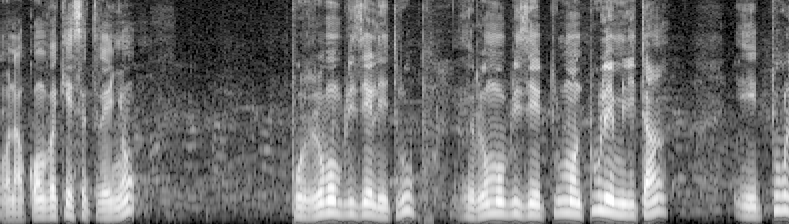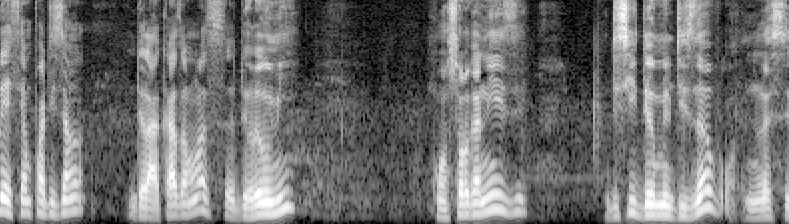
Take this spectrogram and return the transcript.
on a convoqué cette réunion pour remobiliser les troupes remobiliser tout le monde, tous les militants et tous les sympathisants de la Casamance, de Réumi, qu'on s'organise d'ici 2019, il nous reste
